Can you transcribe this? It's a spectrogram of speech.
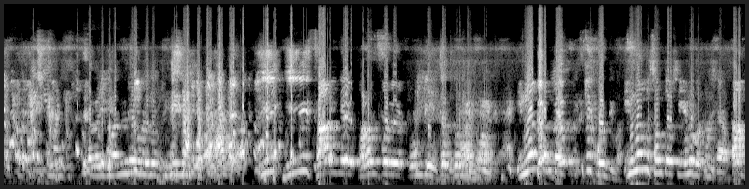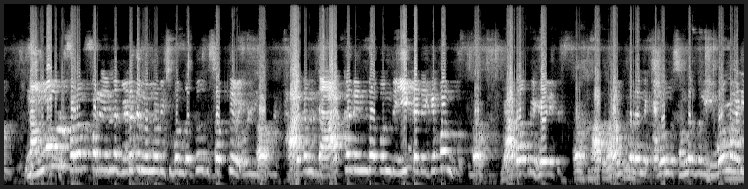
ಇದು ಒಂದೇ ಉಳಿದದ್ದು ನೀನು. ಈ ಈ ಸಾಲಿಗೆ ಪರಂಪರೆ ಕೊಂಡಿದ್ದದ್ದು ಇನ್ನೊಂದು ಸಂತೋಷ ಇನ್ನೊಂದು ಸಂತೋಷ ಏನು ಗೊತ್ತುಂಟ? ನಮ್ಮವರು ಪರಂಪರೆಯನ್ನ ಬಿಡದೆ ಮುನ್ನಡೆಸಿ ಬಂದದ್ದು ಅದು ಸತ್ಯವೇ. ಹಾಗಂತ ಆ ಕಡೆಯಿಂದ ಬಂದು ಈ ಕಡೆಗೆ ಬಂತು ಯಾರಾದ್ರೂ ಹೇಳಿದ್ರೆ ಆ ಪರಂಪರೆಯನ್ನ ಕೆಲವೊಂದು ಸಂದರ್ಭದಲ್ಲಿ ಇವ ಮಾಡಿ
